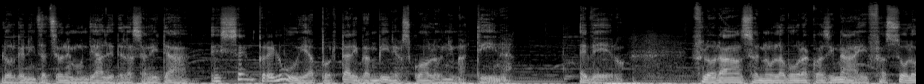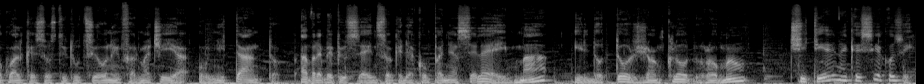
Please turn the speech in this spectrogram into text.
l'Organizzazione Mondiale della Sanità, è sempre lui a portare i bambini a scuola ogni mattina. È vero, Florence non lavora quasi mai, fa solo qualche sostituzione in farmacia ogni tanto. Avrebbe più senso che li accompagnasse lei, ma il dottor Jean-Claude Roman ci tiene che sia così.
